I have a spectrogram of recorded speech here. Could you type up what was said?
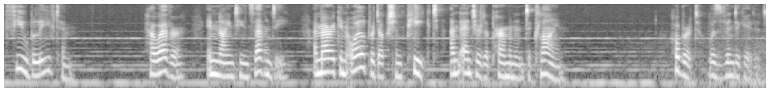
Few believed him. However, in 1970, American oil production peaked and entered a permanent decline. Hubbert was vindicated.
